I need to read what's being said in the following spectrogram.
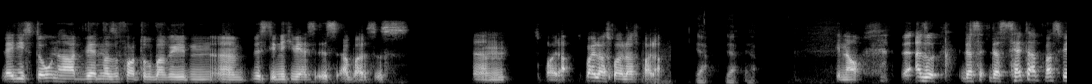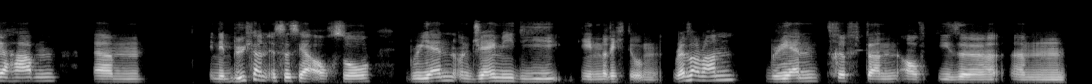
Lady Stoneheart werden wir sofort drüber reden. Ähm, wisst ihr nicht, wer es ist, aber es ist ähm, Spoiler. Spoiler, Spoiler, Spoiler. ja, ja, ja. Genau. Also das, das Setup, was wir haben, ähm, in den Büchern ist es ja auch so, Brienne und Jamie, die gehen Richtung River Run. Brienne trifft dann auf diese ähm,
